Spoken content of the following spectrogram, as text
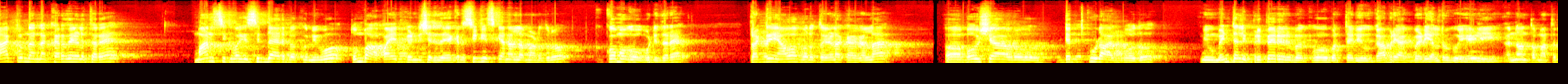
ಡಾಕ್ಟರ್ ನನ್ನ ಕರೆದು ಹೇಳ್ತಾರೆ, ಮಾನಸಿಕವಾಗಿ ಸಿದ್ಧ ಇರಬೇಕು ನೀವು. ತುಂಬಾ ಅಪಾಯದ ಕಂಡೀಷನ್ ಇದೆ. ಯಾಕಂದ್ರೆ ಸಿ ಟಿ ಸ್ಕ್ಯಾನ್ ಎಲ್ಲ ಮಾಡಿದ್ರು ಕೋಮಾಗೆ ಹೋಗ್ಬಿಟ್ಟಿದ್ದಾರೆ. ಪ್ರಜ್ಞೆ ಯಾವಾಗ ಬರುತ್ತೋ ಹೇಳೋಕ್ಕಾಗಲ್ಲ. ಬಹುಶಃ ಅವರು ಡೆತ್ ಕೂಡ ಆಗ್ಬೋದು. ನೀವು ಮೆಂಟಲಿ ಪ್ರಿಪೇರ್ ಇರಬೇಕು, ಮತ್ತೆ ನೀವು ಗಾಬರಿ ಆಗಬೇಡಿ, ಎಲ್ರಿಗೂ ಹೇಳಿ ಅನ್ನೋಂಥ ಮಾತ್ರ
